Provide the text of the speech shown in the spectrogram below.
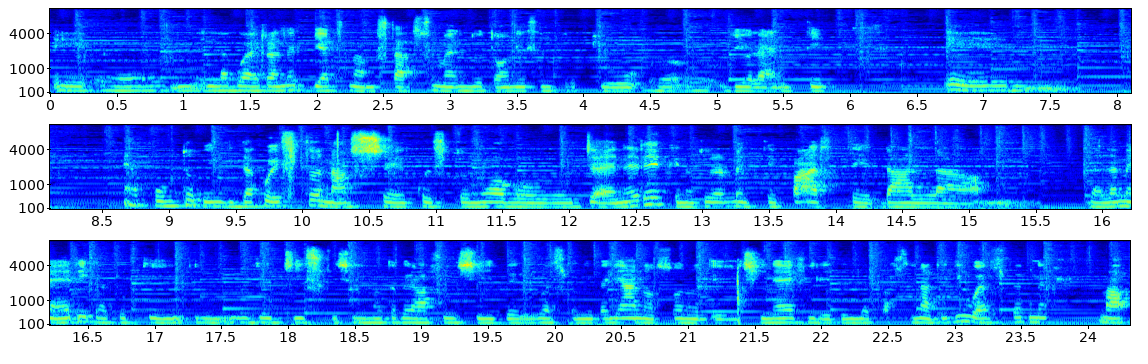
e eh, la guerra nel Vietnam sta assumendo toni sempre più eh, violenti. E appunto quindi da questo nasce questo nuovo genere che naturalmente parte dalla, dall'America, tutti i registi cinematografici del western italiano sono dei cinefili, degli appassionati di western, ma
